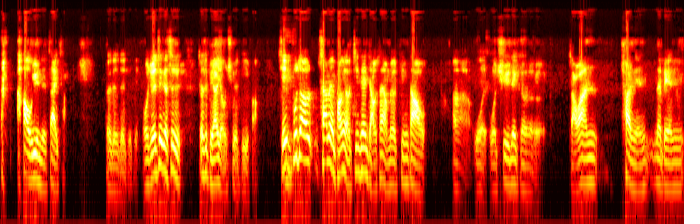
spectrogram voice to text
奥运的赛场。对对对对对，我觉得这个是。这是比较有趣的地方。其实不知道下面朋友今天早上有没有听到，呃，我我去那个早安串联那边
